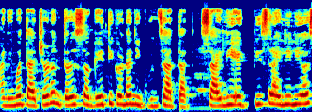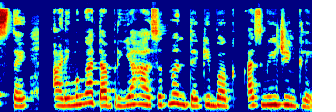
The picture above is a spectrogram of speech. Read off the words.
आणि मग त्याच्यानंतर सगळे तिकडनं निघून जातात. सायली एकटीच राहिलेली असते आणि मग आता प्रिया हसत म्हणते की बघ आज मी जिंकले.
